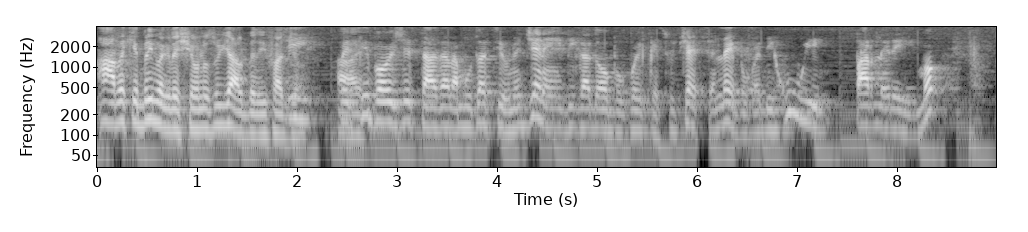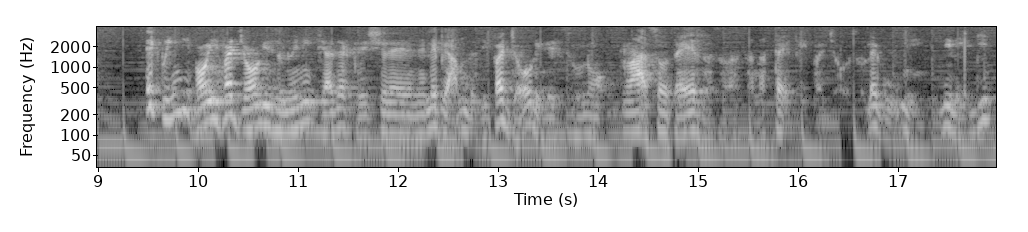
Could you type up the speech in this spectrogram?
Ah, perché prima crescevano sugli alberi i fagioli. Sì, Ah, perché ecco. poi c'è stata la mutazione genetica dopo quel che è successo all'epoca di cui parleremo e quindi poi i fagioli sono iniziati a crescere nelle piante di fagioli che sono raso terra, sono stanno a terra i fagioli, sono legumi, li leghi,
